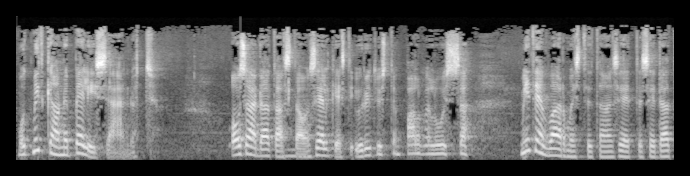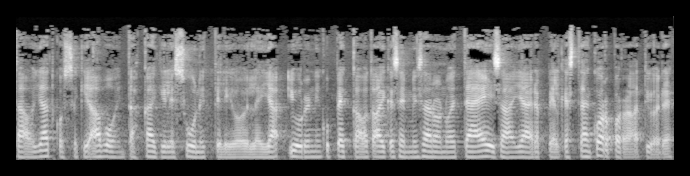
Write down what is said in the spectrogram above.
Mutta mitkä on ne pelisäännöt? Osa datasta on selkeästi yritysten palveluissa. Miten varmistetaan se, että se data on jatkossakin avointa kaikille suunnittelijoille ja juuri niin kuin Pekka olet aikaisemmin sanonut, että tämä ei saa jäädä pelkästään korporaatioiden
